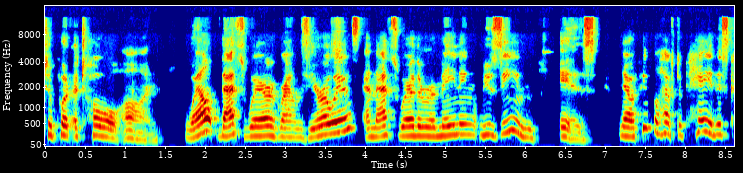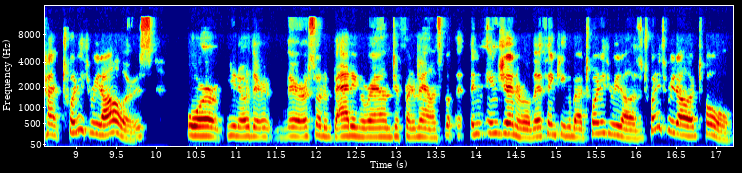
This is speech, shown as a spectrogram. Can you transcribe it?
to put a toll on? Well, that's where ground zero is, and that's where the remaining museum is. Now, if people have to pay this kind of $23, or you know, they're they're sort of batting around different amounts, but in, in general, they're thinking about $23, a $23 toll.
